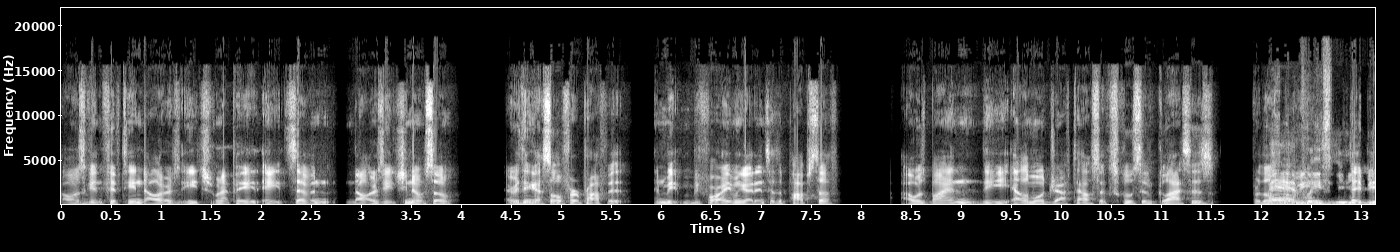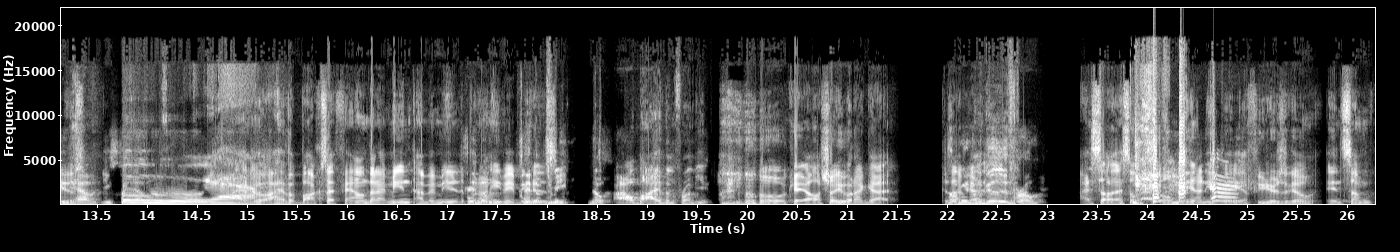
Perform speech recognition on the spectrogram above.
I was getting fifteen dollars each when I paid eight, seven dollars each. You know, so everything got sold for a profit. And be, before I even got into the pop stuff, I was buying the Alamo Drafthouse exclusive glasses for those Man, movie please, you, debuts. you have you still have them? Ooh, I, have a, I have a box I found that I mean I've been meaning to Send put on them, eBay send them because to me. No, I'll buy them from you. oh, okay, I'll show you what I got Tell because me them got good, bro. I saw I saw so many on eBay a few years ago, and some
